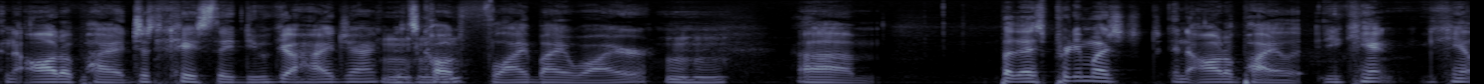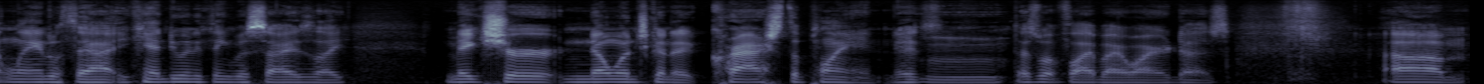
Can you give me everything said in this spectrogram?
an autopilot just in case they do get hijacked. It's Mhm. called fly by wire. Mm-hmm. Um, but that's pretty much an autopilot. You can't you can't land with that. You can't do anything besides like make sure no one's gonna crash the plane. It's Mm. that's what fly by wire does. Um,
